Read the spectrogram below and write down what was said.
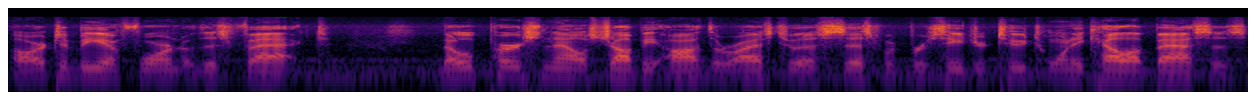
are to be informed of this fact. No personnel shall be authorized to assist with Procedure 220 Calabasas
